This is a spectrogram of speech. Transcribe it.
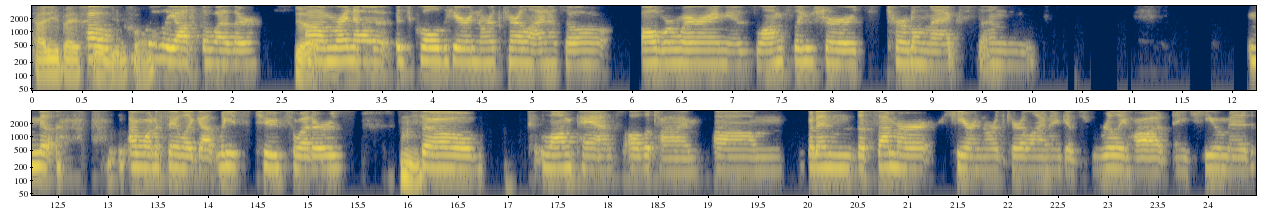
how do you base oh, your uniform? Completely off the weather. Yeah. Um, right now it's cold here in North Carolina, so all we're wearing is long sleeve shirts, turtlenecks, and I want to say like at least two sweaters. Hmm. So long pants all the time. Um, but in the summer here in North Carolina, it gets really hot and humid.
